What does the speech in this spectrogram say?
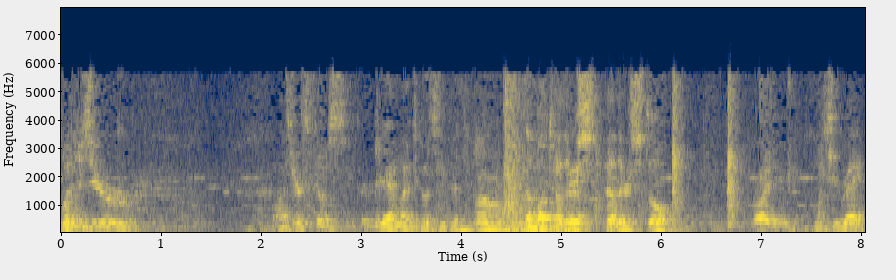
What is your, is yours Ghost Seeker? Yeah, mine's go see the, Um, The monkey Heather's. Heather's still writing. what's she write?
